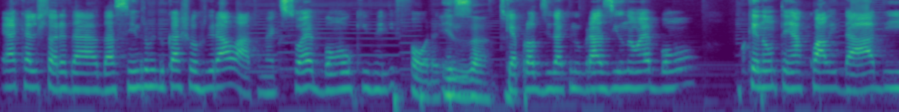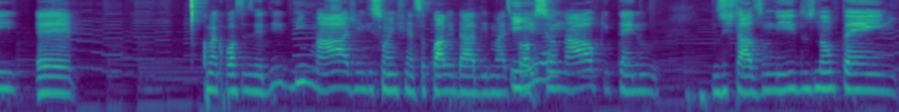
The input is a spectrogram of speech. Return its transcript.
É aquela história da, da síndrome do cachorro vira-lata, né? Que só é bom o que vem de fora. Que, Exato. Que é produzido aqui no Brasil não é bom porque não tem a qualidade é, como é que eu posso dizer, de, de imagem, de som, enfim, essa qualidade mais e é profissional que tem no, nos Estados Unidos, não tem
